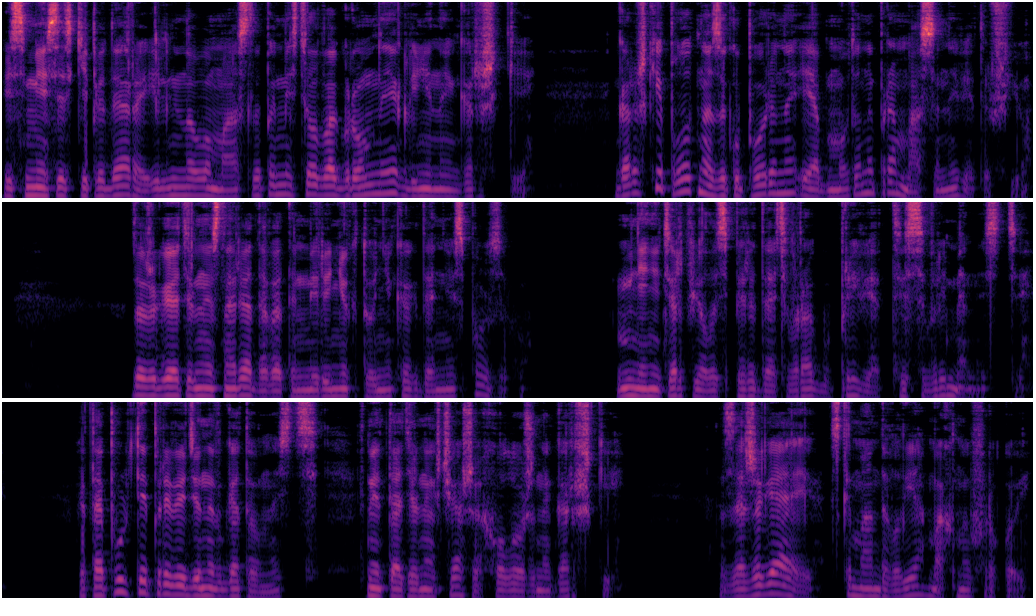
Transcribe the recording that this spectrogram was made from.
Из смеси скипидара и льняного масла поместил в огромные глиняные горшки. Горшки плотно закупорены и обмотаны промасанной ветошью. Зажигательные снаряды в этом мире никто никогда не использовал. Мне не терпелось передать врагу привет из современности. Катапульты приведены в готовность. В метательных чашах уложены горшки. «Зажигай!» — скомандовал я, махнув рукой.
